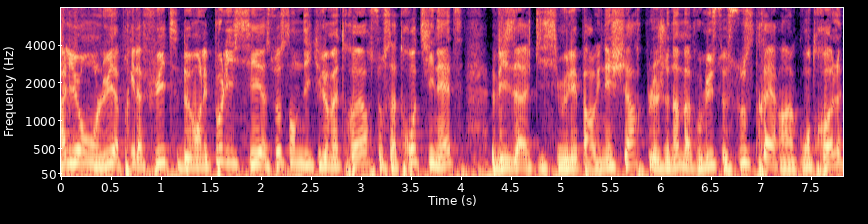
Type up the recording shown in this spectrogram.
À Lyon, lui a pris la fuite devant les policiers à 70 km heure sur sa trottinette. Visage dissimulé par une écharpe, le jeune homme a voulu se soustraire à un contrôle.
